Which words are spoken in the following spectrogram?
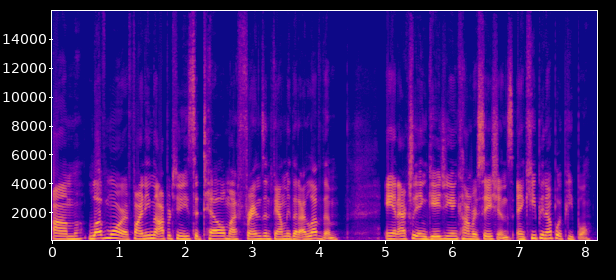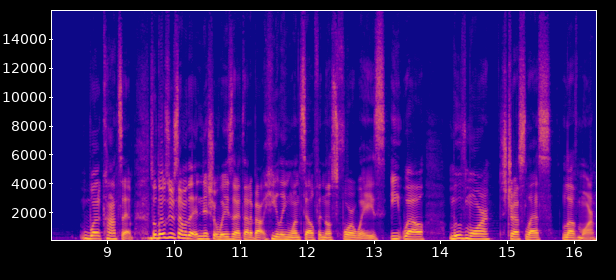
Um, love more, finding the opportunities to tell my friends and family that I love them and actually engaging in conversations and keeping up with people. What a concept. So, those are some of the initial ways that I thought about healing oneself in those four ways eat well, move more, stress less, love more.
